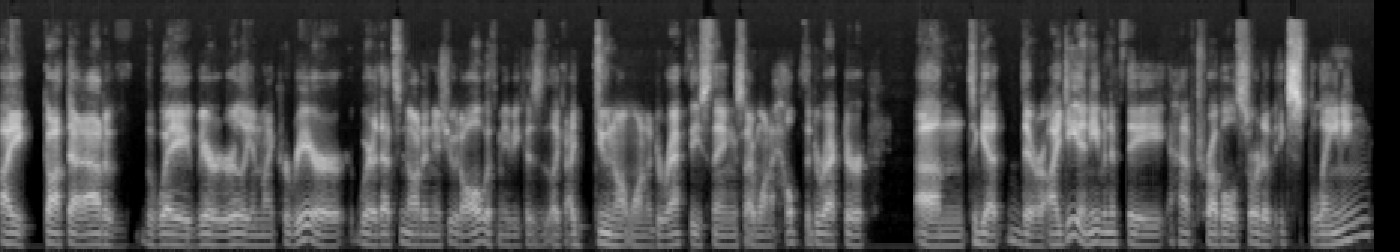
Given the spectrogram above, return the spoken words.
I got that out of the way very early in my career where that's not an issue at all with me because like I do not want to direct these things. I want to help the director um, to get their idea. And even if they have trouble sort of explaining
